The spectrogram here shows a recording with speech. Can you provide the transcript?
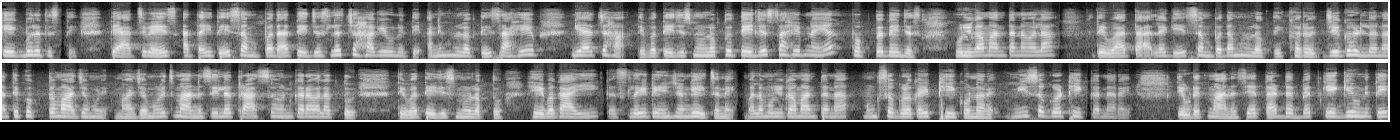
केक भरत असते. त्याच वेळेस आता इथे संपदा तेजसला चहा घेऊन येते आणि म्हणू लागते साहेब घ्या चहा. तेव्हा तेजस म्हणू लागतो तेजस साहेब नाही आहे फक्त तेजस. मुलगा मानताना मला तेव्हा आता लगेच संपदा म्हणू लागते खरं जे घडलं ना ते फक्त माझ्यामुळे. माझ्यामुळेच मानसीला त्रास सहन करावा लागतोय. तेव्हा तेजस म्हणू लागतो हे बघा आई कसलंही टेन्शन घ्यायचं नाही. मला मुलगा मानताना मग सगळं काही ठीक होणार आहे. मी सगळं ठीक करणार आहे. तेवढ्यात मानसी आता डब्यात केक घेऊन येते.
